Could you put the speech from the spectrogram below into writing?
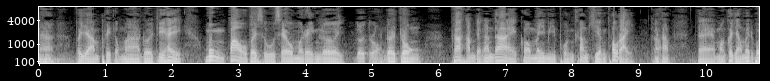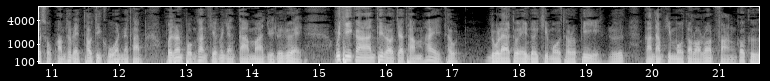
นะฮะพยายามผลิตออกมาโดยที่ให้มุ่งเป้าไปสู่เซลล์มะเร็งเลย โดยตรง โดยตรง ถ้าทำอย่างนั้นได้ก็ไม่มีผลข้างเคียงเท่าไหร่ครับ นะครับ แต่มันก็ยังไม่ได้ประสบความสำเร็จเท่าที่ควรนะครับ เพราะฉะนั้นผลข้างเคียงก็ยังตามมาอยู่เรื่อย ๆ วิธีการที่เราจะทำให้ดูแลตัวเองโดยคีโมเทอราปีหรือการทำคีโมตลอดรอดฝั่งก็คือ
